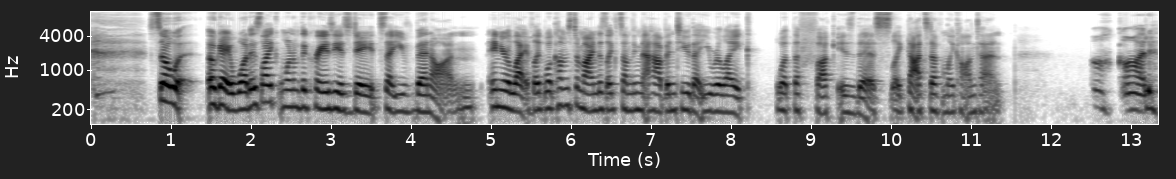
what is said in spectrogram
so okay, what is like one of the craziest dates that you've been on in your life? Like what comes to mind is like something that happened to you that you were like, what the fuck is this? Like that's definitely content. Oh God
